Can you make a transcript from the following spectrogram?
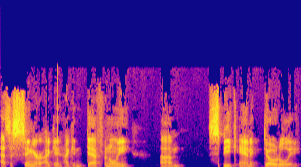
as a singer i can i can definitely um, speak anecdotally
